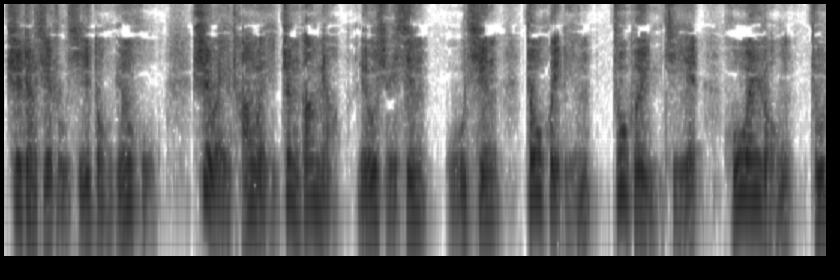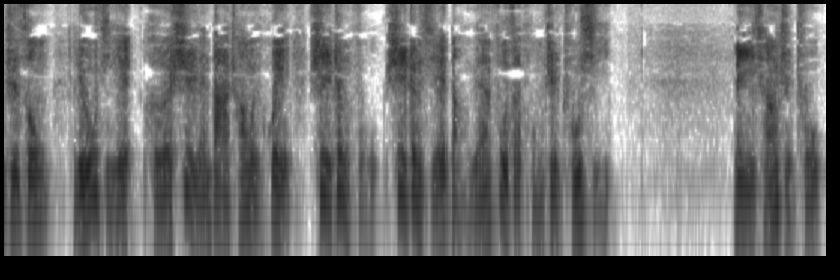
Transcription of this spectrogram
市政协主席董云虎、市委常委郑刚淼、刘学新、吴清、周慧林、诸葛宇杰、胡文荣、朱之松、刘杰和市人大常委会、市政府、市政协党员负责同志出席。李强指出，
